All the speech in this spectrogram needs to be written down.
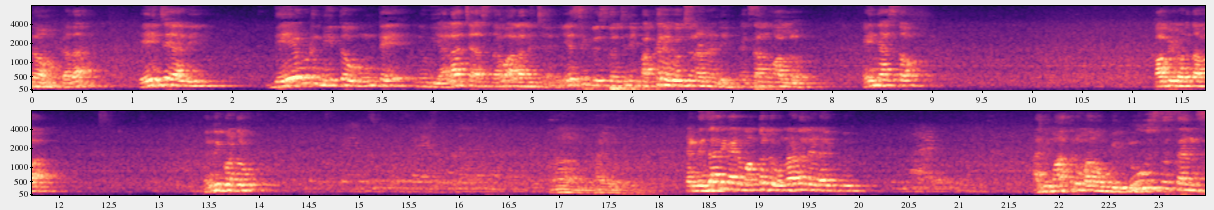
నో కదా? ఏం చేయాలి? దేవుడు నీతో ఉంటే నువ్వు ఎలా చేస్తావో అలానే చేయాలి. యేసుక్రీస్తు వచ్చి నీ పక్కనే కూర్చున్నాడండి ఎగ్జామ్ హాల్లో. ఏం చేస్తావు? కాపీ కొడతావా? ఎందుకు కొట్టవు కానీ నిజానికి ఆయన మనతో ఉన్నాడా లేడా ఇప్పుడు? అది మాత్రం మనం we lose the sense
